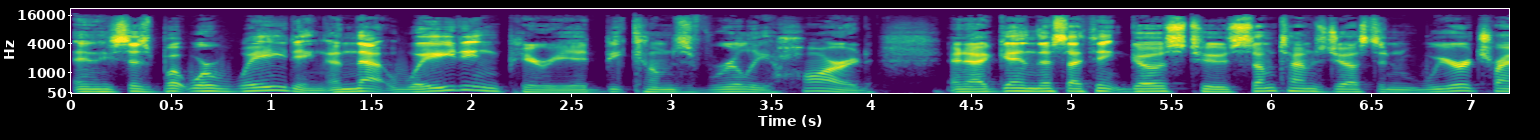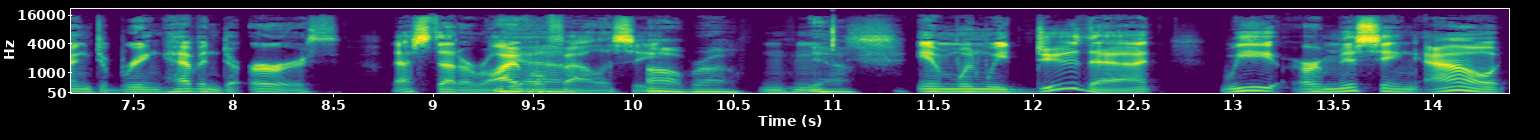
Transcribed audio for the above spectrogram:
And he says but we're waiting. And that waiting period becomes really hard. And again this i think goes to sometimes justin we're trying to bring heaven to earth that's that arrival yeah. fallacy. Oh, bro. Mm-hmm. Yeah. And when we do that, we are missing out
